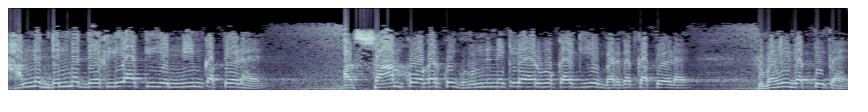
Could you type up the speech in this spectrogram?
हमने दिन में देख लिया कि ये नीम का पेड़ है। और शाम को अगर कोई घूमने निकले और वो कहे कि ये बरगद का पेड़ है, वही व्यक्ति कहे।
